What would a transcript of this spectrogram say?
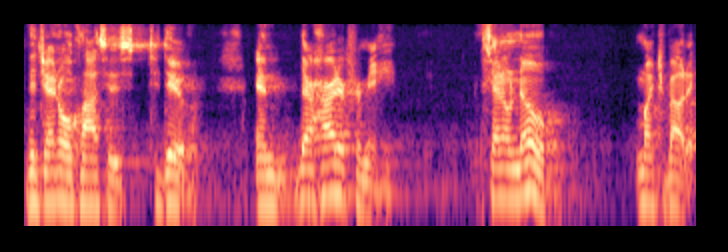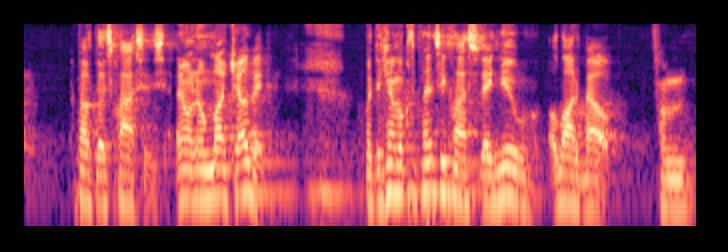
the general classes to do, and they're harder for me because I don't know much about it about those classes. I don't know much of it, but the chemical dependency classes I knew a lot about from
